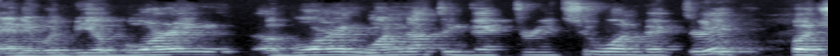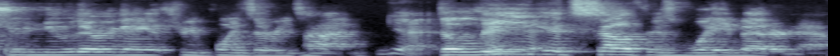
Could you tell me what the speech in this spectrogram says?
and it would be a boring a boring one nothing victory two one victory Yeah. but you knew they were going to get three points every time yeah. the And- league itself is way better now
